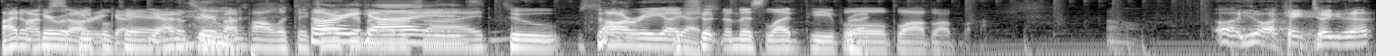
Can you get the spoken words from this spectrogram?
I don't I'm care what people guys. care. Yeah. I don't care about politics. Sorry, I don't care about either guys. side. to "Sorry, I Yes. shouldn't have misled people." Right. Blah blah blah. Uh, you know, I can't tell you that.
